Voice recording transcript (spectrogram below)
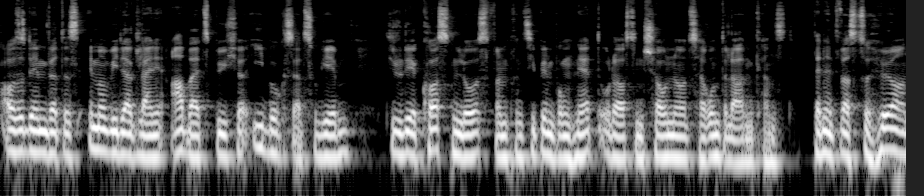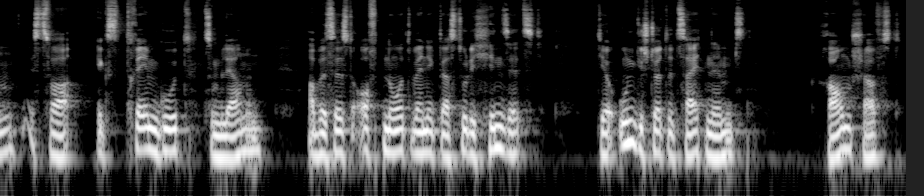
Außerdem wird es immer wieder kleine Arbeitsbücher, E-Books dazu geben, die du dir kostenlos von Prinzipien.net oder aus den Show Notes herunterladen kannst. Denn etwas zu hören ist zwar extrem gut zum Lernen, aber es ist oft notwendig, dass du dich hinsetzt, dir ungestörte Zeit nimmst, Raum schaffst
